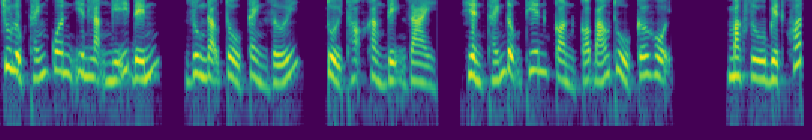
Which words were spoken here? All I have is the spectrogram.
Chu lục thánh quân yên lặng nghĩ đến, dùng đạo tổ cảnh giới, tuổi thọ khẳng định dài hiển thánh động thiên còn có báo thù cơ hội. Mặc dù biệt khuất,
